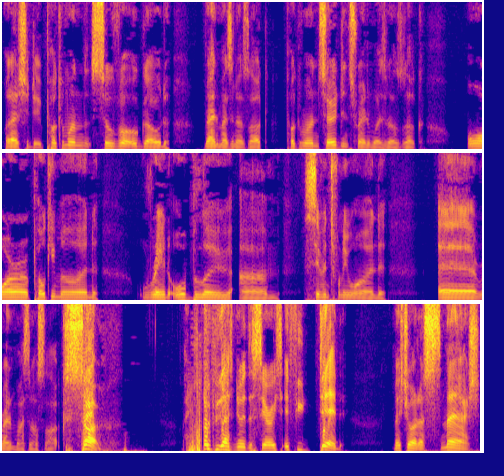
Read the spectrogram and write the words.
what I should do. Pokemon Silver or Gold, randomized Nuzlocke. Pokemon Surgeons, randomized Nuzlocke. Or Pokemon Red or Blue, um, 721 uh, randomized Nuzlocke. So, I hope you guys enjoyed the series. If you did, make sure to smash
